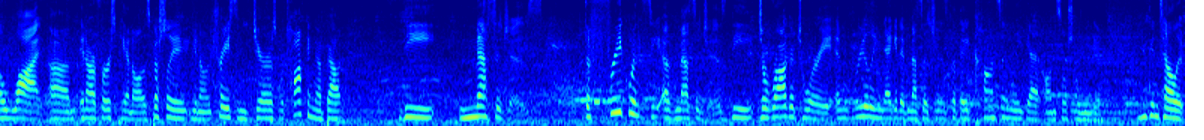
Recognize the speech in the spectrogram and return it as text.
a lot um, in our first panel, especially, you know, Trayce and Jarace were talking about the messages, the frequency of messages, the derogatory and really negative messages that they constantly get on social media. You can tell it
